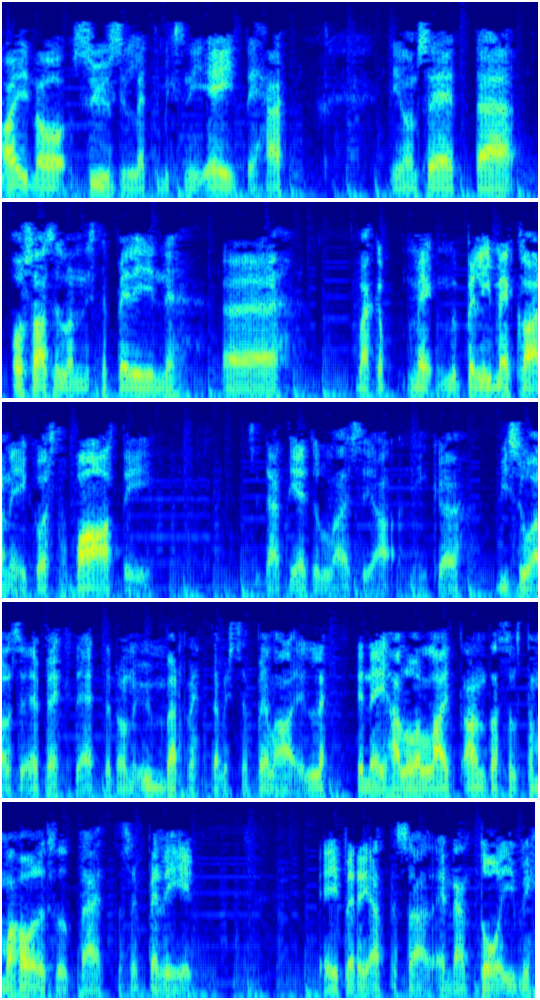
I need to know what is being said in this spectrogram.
ainoa syy sille, että miksi niin ei tehdä, niin on se, että osa silloin niistä pelin, öö, vaikka me, pelimekaniikoista vaatii sitä tietynlaisia niinkö, visuaalisia efektejä, että ne on ymmärrettävissä pelaajille. Ja ne ei halua lait- antaa sellaista mahdollisuutta, että se peli ei periaatteessa enää toimi.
